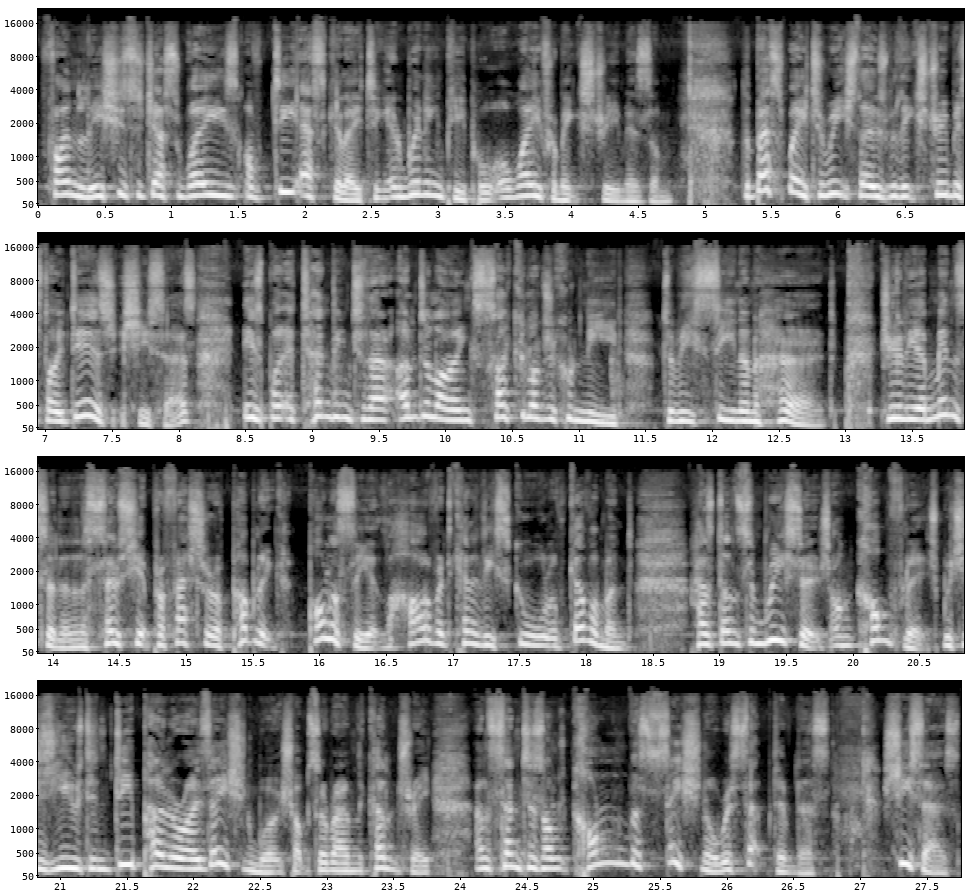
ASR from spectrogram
Finally, she suggests ways of de escalating and winning people away from extremism. The best way to reach those with extremist ideas, she says, is by attending to their underlying psychological need to be seen and heard. Julia Minson, an associate professor of public policy at the Harvard Kennedy School of Government, has done some research on conflict, which is used in depolarization workshops around the country and centers on conversational receptiveness. She says,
